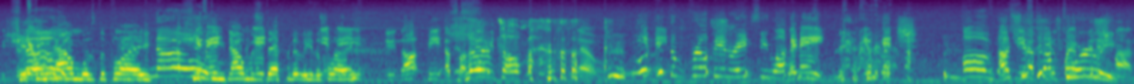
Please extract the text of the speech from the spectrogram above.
you should Shifting No! down was the play. No! Shifting down was definitely the play. Do not be a butt. No, Tom. No. Look Gimme. at the brilliant racing line! Gimme! You bitch! Oh, I I'm shifted up abused too a early! man.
